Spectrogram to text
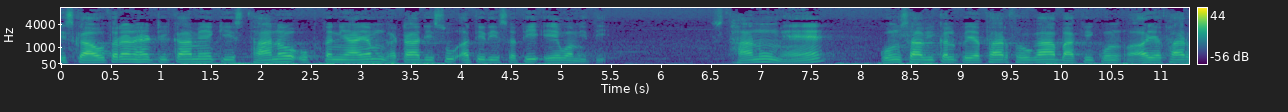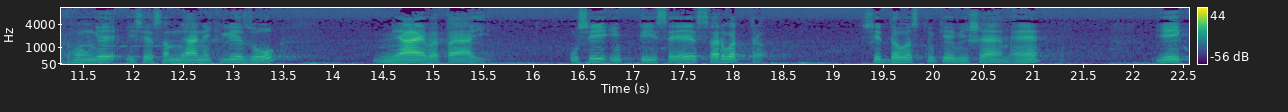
इसका अवतरण है टीका में कि स्थानो उक्त न्यायम घटादिशु अतिदिशति एवं इति स्थानु में कौन सा विकल्प यथार्थ होगा, बाकी कौन अयथार्थ होंगे, इसे समझाने के लिए जो न्याय बताई, उसी युक्ति से सर्वत्र सिद्ध वस्तु के विषय में एक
